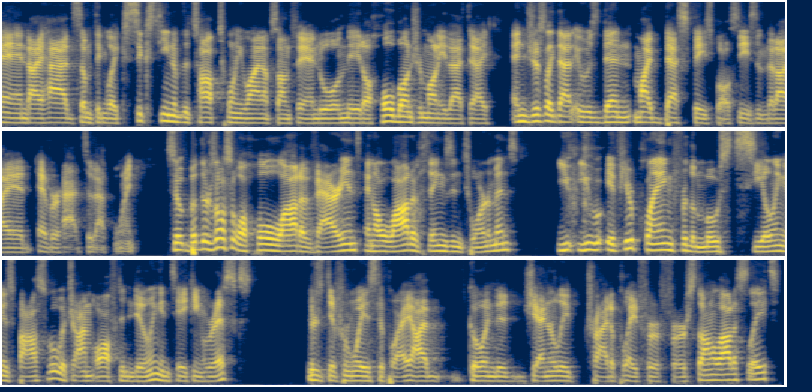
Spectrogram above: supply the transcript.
and I had something like 16 of the top 20 lineups on FanDuel and made a whole bunch of money that day. And just like that, it was then my best baseball season that I had ever had to that point. So, but there's also a whole lot of variance and a lot of things in tournaments. You, you, if you're playing for the most ceiling as possible, which I'm often doing and taking risks, there's different ways to play. I'm going to generally try to play for first on a lot of slates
